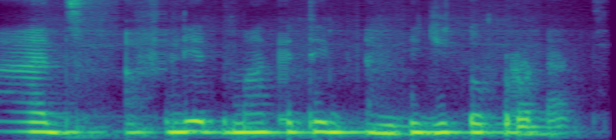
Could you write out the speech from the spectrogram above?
ads, affiliate marketing, and digital products.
